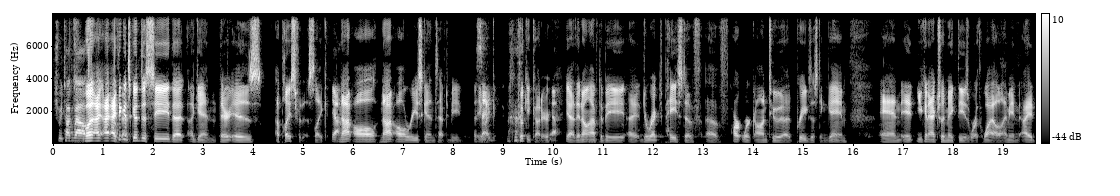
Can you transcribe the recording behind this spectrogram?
Should we talk about? Well, I, I, I think Okay. it's good to see that again. There is a place for this. Like, Yeah. not all not all reskins have to be The like cookie cutter. Yeah. yeah, they don't have to be a direct paste of of artwork onto a pre-existing game. And it you can actually make these worthwhile. I mean, I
